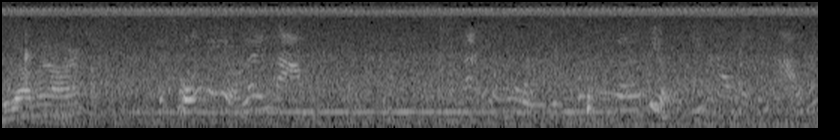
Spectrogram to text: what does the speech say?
Thử làm đấy ai. Xuống cái kiểu lên làm nãy mà ngồi thì không hiểu tí nào là tí nào hết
